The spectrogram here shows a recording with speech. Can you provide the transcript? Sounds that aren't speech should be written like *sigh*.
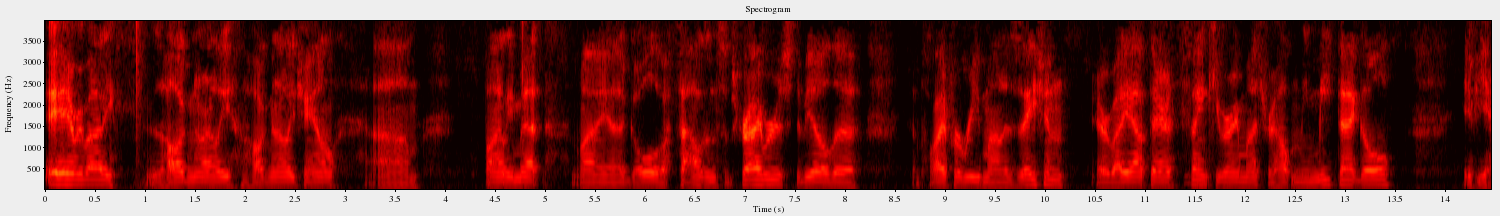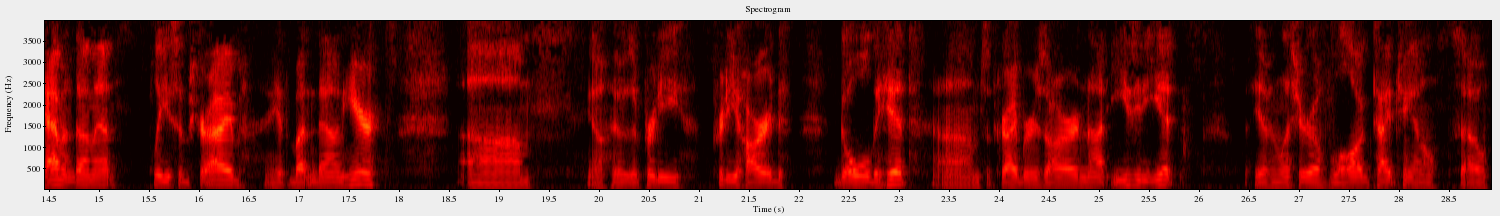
Hey everybody, this is Hawg Gnarly, Hawg Gnarly channel. Um, finally met my uh, goal of a thousand subscribers to be able to apply for remonetization. Everybody out there, thank you very much for helping me meet that goal. If you haven't done that, please subscribe and hit the button down here. Um, you know, it was a pretty pretty hard goal to hit. Um, subscribers are not easy to get if, unless you're a vlog type channel. So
